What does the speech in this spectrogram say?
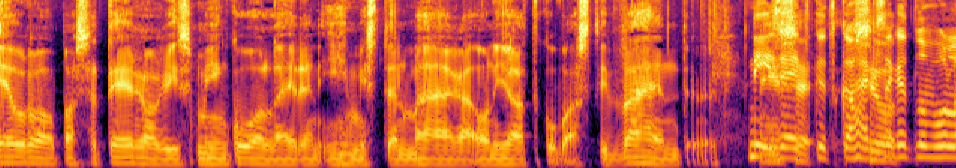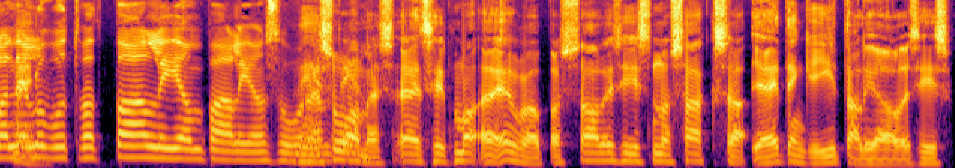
Euroopassa terrorismiin kuolleiden ihmisten määrä on jatkuvasti vähentynyt. Niin, niin 70-80-luvulla ne niin. luvut ovat paljon, paljon suurempia. Niin Suomessa, siis Euroopassa oli siis, no Saksa ja etenkin Italia oli siis,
